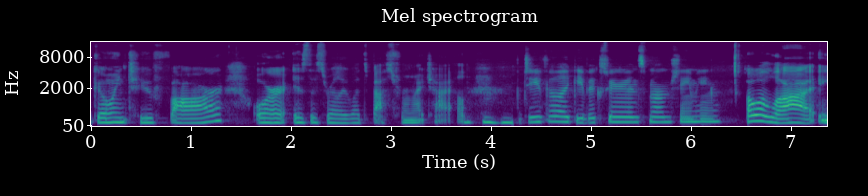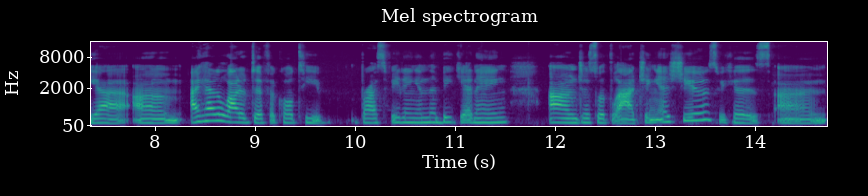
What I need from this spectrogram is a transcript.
going too far? Or is this really what's best for my child? Mhm. Do you feel like you've experienced mom shaming? Oh, a lot. Yeah. Um, I had a lot of difficulty breastfeeding in the beginning, um, just with latching issues because um,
